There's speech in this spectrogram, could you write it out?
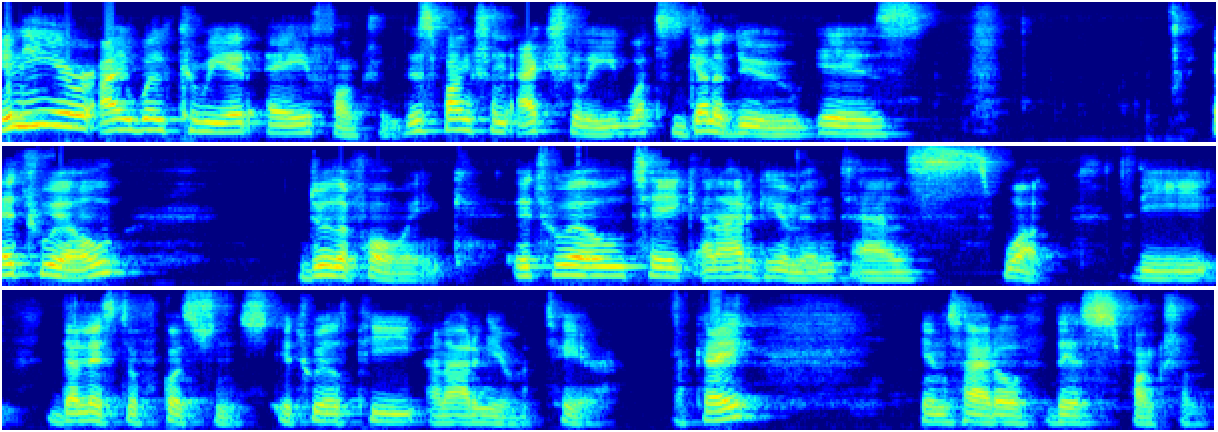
in here, I will create a function. This function actually, what's gonna do is it will do the following. It will take an argument as what? The, the list of questions. It will be an argument here, okay? Inside of this function.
